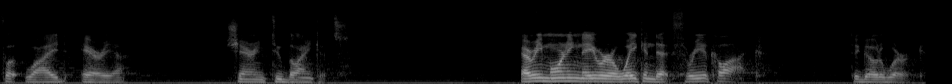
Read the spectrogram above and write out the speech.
foot wide area sharing two blankets. Every morning they were awakened at 3 o'clock to go to work.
